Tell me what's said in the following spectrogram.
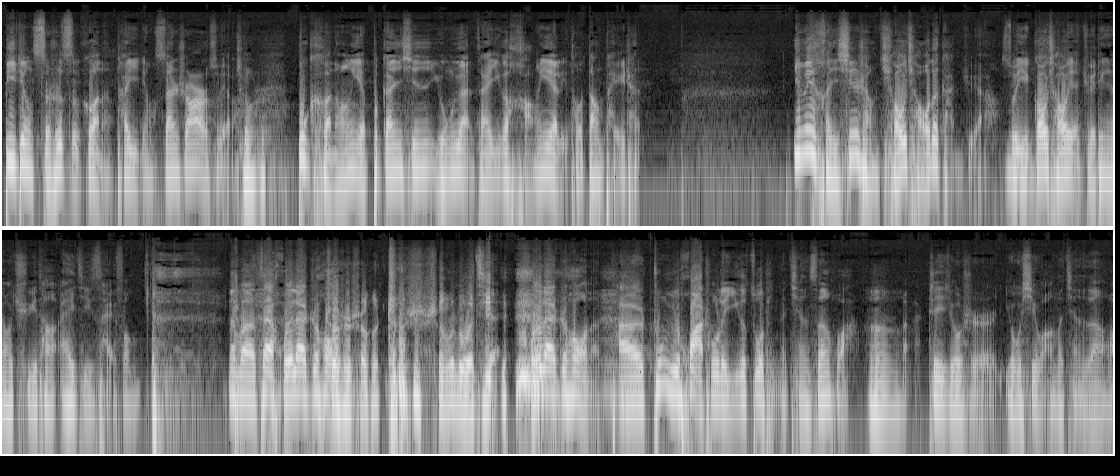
毕竟此时此刻呢，他已经三十二岁了，就是不可能也不甘心永远在一个行业里头当陪衬。因为很欣赏乔乔的感觉啊，所以嗯高桥也决定要去一趟埃及采风。那么在回来之后，这是什么？这是什么逻辑？回来之后呢，他终于画出了一个作品的前三画嗯啊，这就是游戏王的前三画。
